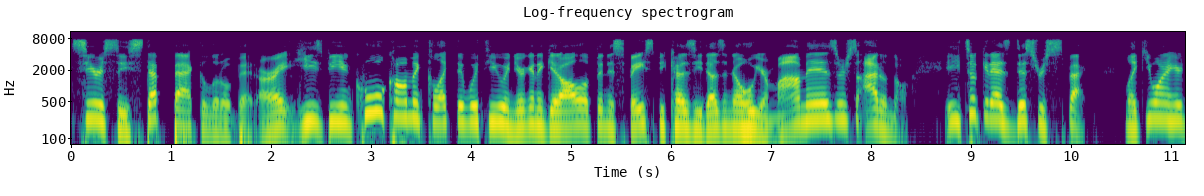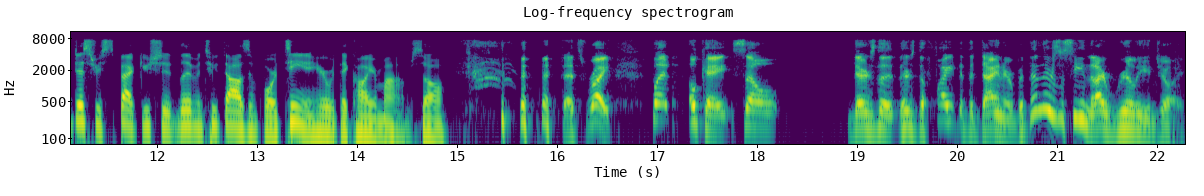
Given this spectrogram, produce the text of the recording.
seriously, step back a little bit. All right, he's being cool, calm, and collective with you, and you're gonna get all up in his face because he doesn't know who your mom is, or so, I don't know. He took it as disrespect. Like you want to hear disrespect, you should live in 2014 and hear what they call your mom. So That's right. But okay, so there's the there's the fight at the diner, but then there's a scene that I really enjoy,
